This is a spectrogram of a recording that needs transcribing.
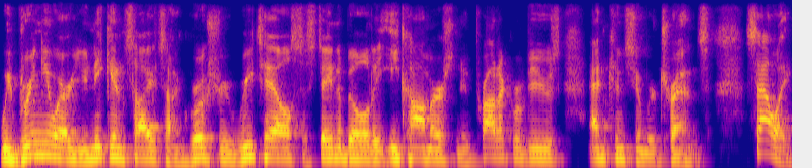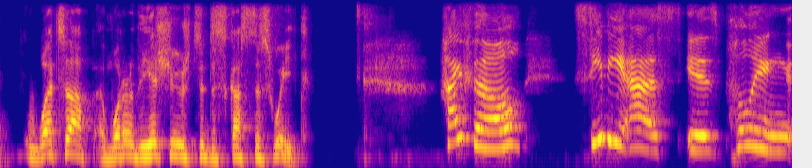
We bring you our unique insights on grocery retail, sustainability, e commerce, new product reviews, and consumer trends. Sally, what's up, and what are the issues to discuss this week? Hi, Phil. CVS is pulling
